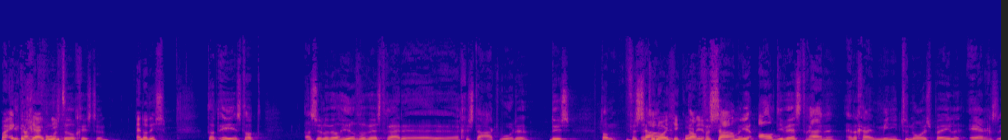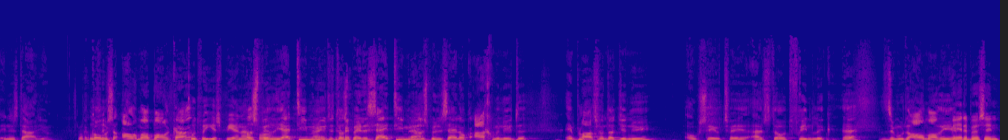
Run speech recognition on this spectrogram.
Maar ik Ik had begrijp een niet... voorstel gisteren. En dat is? Dat is dat er zullen wel heel veel wedstrijden eh, gestaakt worden. Dus dan verzamel, dan je. verzamel je al die wedstrijden en dan ga je een mini-toernooi spelen ergens in een stadion. Dan komen ze allemaal bij elkaar. Goed voor ESPN. Dan speel jij 10 minuten, dan spelen zij 10 minuten, dan spelen zij nog 8 minuten. In plaats van dat je nu, ook CO2-uitstoot vriendelijk, hè? ze moeten allemaal weer, Weer de bus in.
